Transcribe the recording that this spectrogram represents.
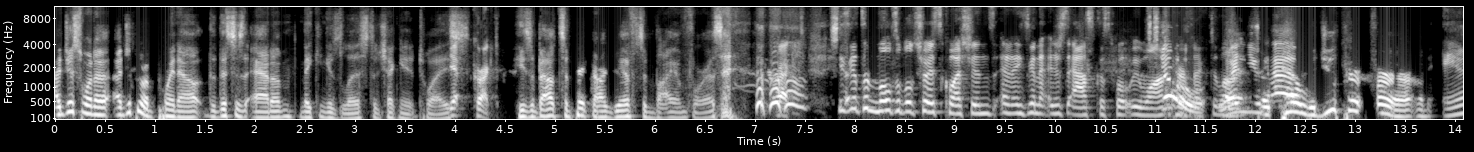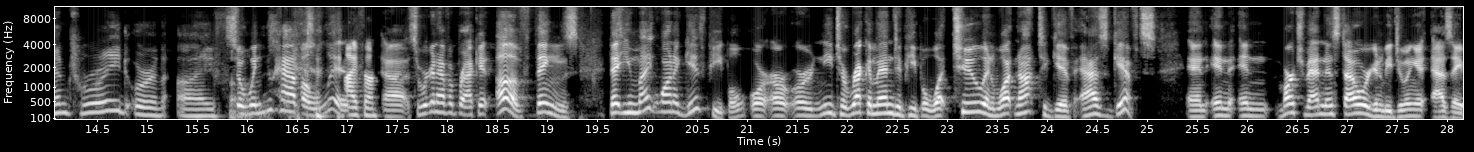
I just want to I just want to point out that this is Adam making his list and checking it twice. Yeah, correct. He's about to pick our gifts and buy them for us. Correct. He's got some multiple choice questions, and he's gonna just ask us what we want. So, Perfect. When you So, have Kel, would you prefer an Android or an iPhone? so when you have a list, iPhone. uh, so we're gonna have a bracket of things that you might want to give people or, or or need to recommend to people what to and what not to give as gifts. And in in March Madness style, we're gonna be doing it as a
